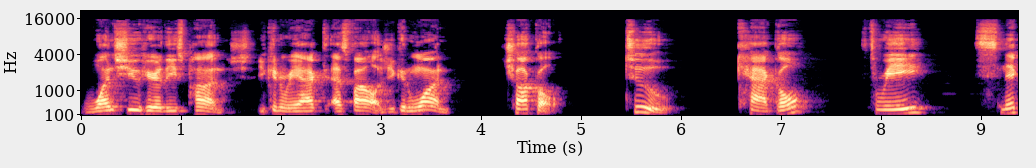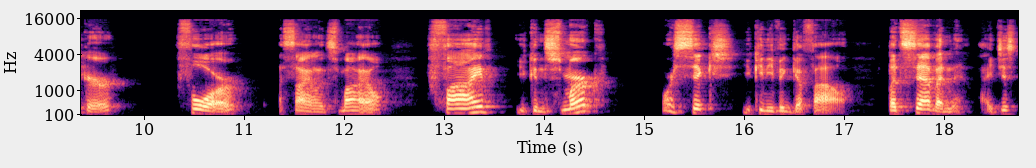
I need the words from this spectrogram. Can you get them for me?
once you hear these puns. You can react as follows. You can one, chuckle, two, cackle, three, snicker, four, a silent smile, five, you can smirk, or six, you can even guffaw. But seven, I just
